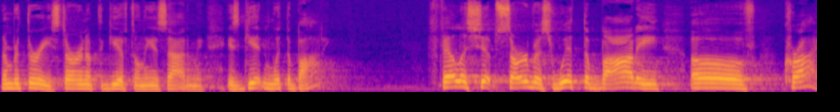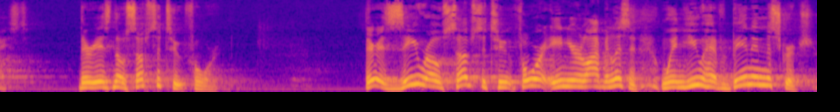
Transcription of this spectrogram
Number three, stirring up the gift on the inside of me, is getting with the body fellowship service with the body of Christ. There is no substitute for it. There is zero substitute for it in your life. And listen, when you have been in the scripture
